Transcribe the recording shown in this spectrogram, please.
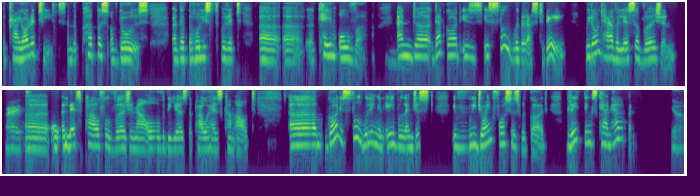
the priorities and the purpose of those uh, that the holy spirit uh, uh came over mm. and uh, that god is is still with us today we don't have a lesser version right. uh, a, a, less powerful version now over the years the power has come out. Um, god is still willing and able and just if we join forces with god great things can happen. Yeah.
